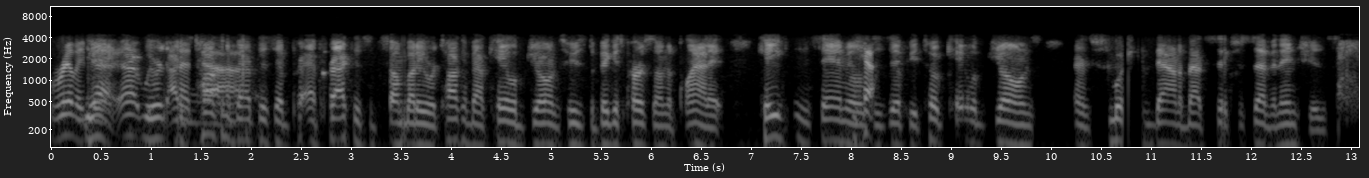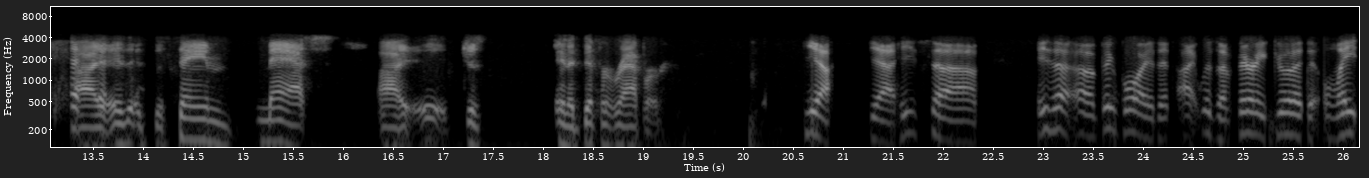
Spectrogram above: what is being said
really big. Yeah, uh, we were. I was and, talking uh, about this at, at practice with somebody. We are talking about Caleb Jones, who's the biggest person on the planet. Caden Samuels Yeah. as if you took Caleb Jones and smushed him down about six or seven inches. Uh, it, it's the same mass, uh, just in a different wrapper. Yeah, yeah, he's uh, he's a, a big boy that I, was a very good late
